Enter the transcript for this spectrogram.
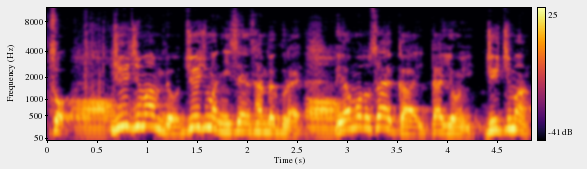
そう。あー11万票、11万2300ぐらい。山本沙耶香第4位、11万、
